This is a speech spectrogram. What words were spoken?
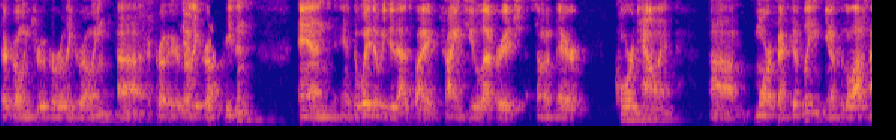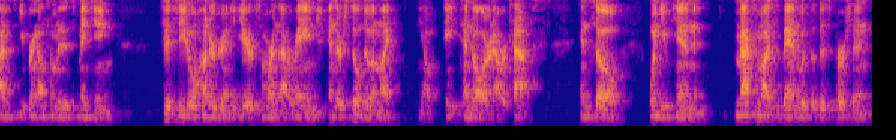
they're going through early growing, uh, early yeah. growing seasons. And the way that we do that is by trying to leverage some of their core talent um, more effectively. You know, because a lot of times you bring on somebody that's making fifty to one hundred grand a year, somewhere in that range, and they're still doing like you know eight ten dollar an hour tasks. And so when you can maximize the bandwidth of this person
